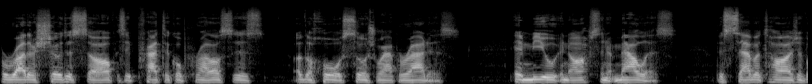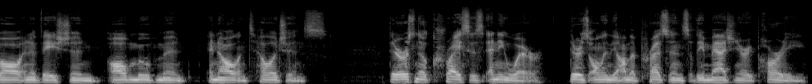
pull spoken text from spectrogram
but rather shows itself as a practical paralysis of the whole social apparatus, a mute and obstinate malice, the sabotage of all innovation, all movement, and all intelligence. There is no crisis anywhere. There is only the omnipresence of the imaginary party,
